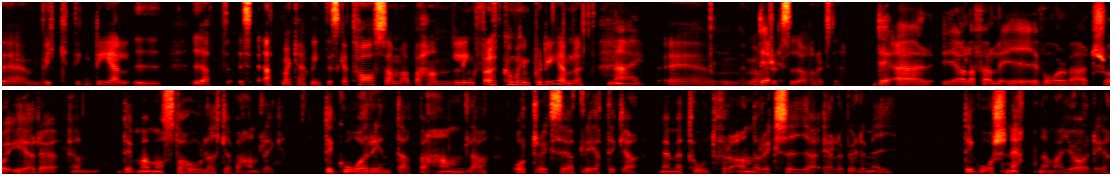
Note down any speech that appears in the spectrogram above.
eh, viktig del i, i att, att man kanske inte ska ta samma behandling för att komma in på det ämnet. Nej. Eh, med ortorexi och anorexia det är, i alla fall i, i vår värld, så är det, en, det, man måste ha olika behandling. Det går inte att behandla ortorexia atletica med metod för anorexia eller bulimi. Det går snett när man gör det.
